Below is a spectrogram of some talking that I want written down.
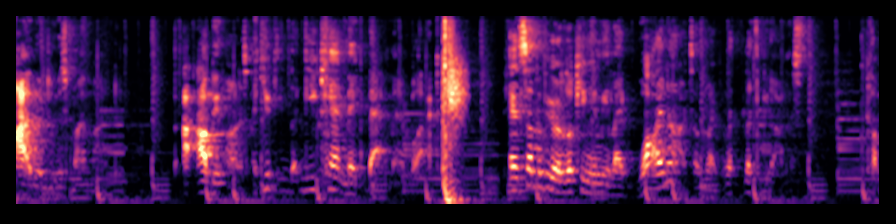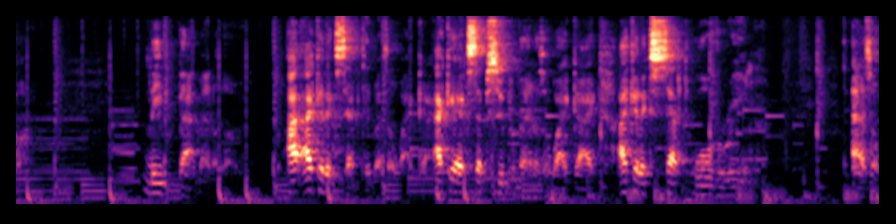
I would lose my mind. I'll be honest. You, you can't make Batman black. And some of you are looking at me like, why not? I'm like, Let, us be honest. Come on. Leave Batman alone. I, I could accept him as a white guy. I could accept Superman as a white guy. I could accept Wolverine as a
